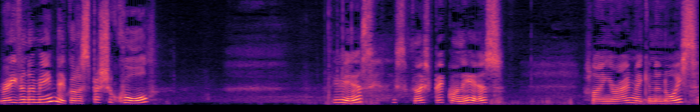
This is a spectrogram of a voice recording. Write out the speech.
Raven, I mean, they've got a special call. Here he is. He's a nice big one, he is. Flying around, making a noise.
